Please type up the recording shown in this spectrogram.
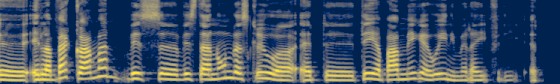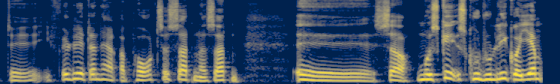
Øh, eller hvad gør man, hvis, øh, hvis der er nogen, der skriver, at øh, det er jeg bare mega uenig med dig i, fordi at øh, ifølge den her rapport, så sådan og sådan. Øh, så måske skulle du lige gå hjem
